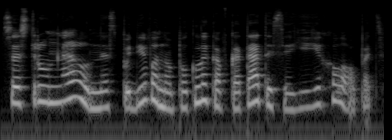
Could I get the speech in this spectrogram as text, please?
Сестру Нел несподівано покликав кататися її хлопець.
